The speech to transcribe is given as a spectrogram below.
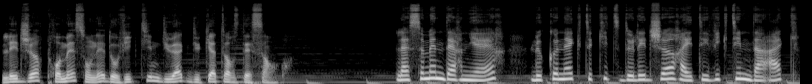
Ledger promet son aide aux victimes du hack du 14 décembre. La semaine dernière, le Connect Kit de Ledger a été victime d'un hack,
